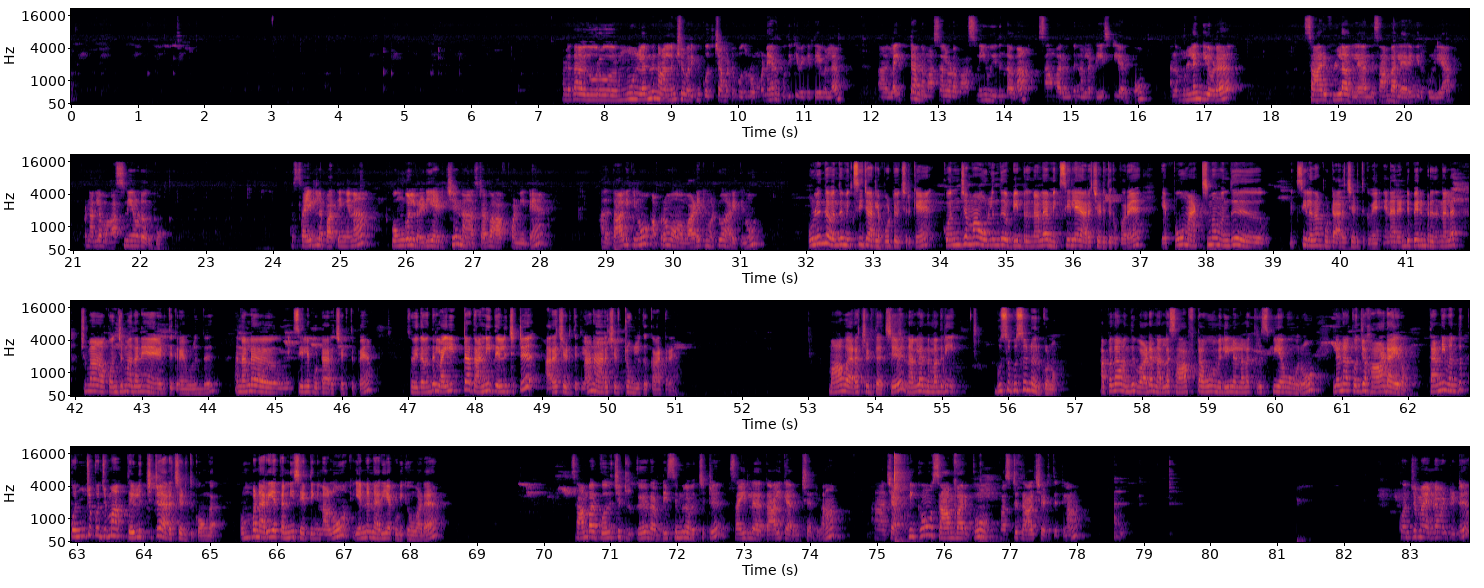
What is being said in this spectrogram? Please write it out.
அவ்வளோதான் இது ஒரு மூணுலேருந்து நாலு நிமிஷம் வரைக்கும் கொதிச்சா மட்டும் போதும். ரொம்ப நேரம் கொதிக்க வைக்க தேவையில்ல. லைட்டாக அந்த மசாலோட வாசனையும் இருந்தால் தான் சாம்பார் வந்து நல்லா டேஸ்டியாக இருக்கும். அந்த முள்ளங்கியோட சாறு ஃபுல்லாக அதில் அந்த சாம்பாரில் இறங்கியிருக்கும் இல்லையா? இப்போ நல்ல வாசனையோடு இருக்கும். சைடில் பார்த்தீங்கன்னா பொங்கல் ரெடி ஆயிடுச்சு. நான் ஸ்டவ் ஆஃப் பண்ணிட்டேன். அதை தாளிக்கணும். அப்புறம் வடைக்கு மட்டும் அரைக்கணும். உளுந்தை வந்து மிக்சி ஜாரில் போட்டு வச்சுருக்கேன். கொஞ்சமாக உளுந்து அப்படின்றதுனால மிக்சிலே அரைச்சி எடுத்துக்க போகிறேன் எப்போவும் மேக்ஸிமம் வந்து மிக்சியில் தான் போட்டு அரைச்சி எடுத்துக்குவேன். ஏன்னா ரெண்டு பேருன்றதுனால சும்மா கொஞ்சமாக தானே எடுத்துக்கிறேன் உளுந்து. அதனால் மிக்சியிலே போட்டு அரைச்சி எடுத்துப்பேன். ஸோ இதை வந்து லைட்டாக தண்ணி தெளிச்சுட்டு அரைச்சி எடுத்துக்கலாம். நான் அரைச்சி எடுத்துட்டு உங்களுக்கு காட்டுறேன். மாவு அரைச்சி எடுத்தாச்சு. நல்லா இந்த மாதிரி புசு புசுன்னு இருக்கணும். அப்போ தான் வந்து வடை நல்லா சாஃப்டாகவும் வெளியில் நல்லா கிறிஸ்பியாகவும் வரும். இல்லைன்னா கொஞ்சம் ஹார்டாயிரும் தண்ணி வந்து கொஞ்சம் கொஞ்சமாக தெளிச்சுட்டு அரைச்சி எடுத்துக்கோங்க. ரொம்ப நிறைய தண்ணி சேர்த்திங்கனாலும் எண்ணெய் நிறையா குடிக்கும் வடை. சாம்பார் கொதிச்சிட்ருக்கு. அதை அப்படியே சிம்மில் வச்சுட்டு சைடில் தாளிக்க ஆரம்பிச்சிடலாம். சட்னிக்கும் சாம்பாருக்கும் ஃபஸ்ட்டு தாளித்து எடுத்துக்கலாம். கொஞ்சமாக எண்ணெய் விட்டுட்டு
